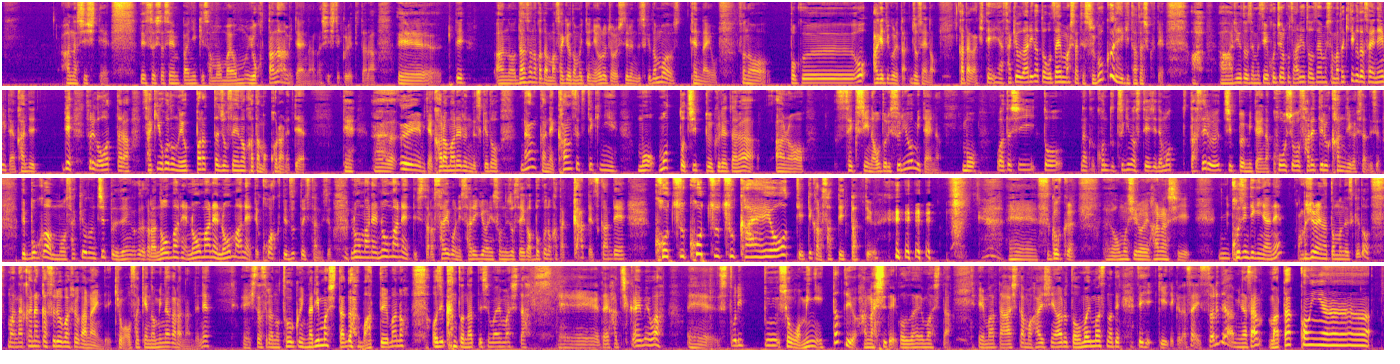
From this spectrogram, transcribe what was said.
話して、で、そした先輩ニッキーさんもお前よかったな、みたいな話してくれてたら、えー、で、あの、ダンサーの方は、まあ、先ほども言ったようによろちょろしてるんですけども、店内を、その、僕を挙げてくれた女性の方が来て、いや、先ほどありがとうございましたってすごく礼儀正しくて、あ、あありがとうございます。こちらこそありがとうございました。また来てくださいね。みたいな感じでで、それが終わったら、先ほどの酔っ払った女性の方も来られて、で、うえーみたいな絡まれるんですけど、なんかね、間接的に、もう、もっとチップくれたら、あの、セクシーな踊りするよみたいな。もう、私となんか今度次のステージでもっと出せるチップみたいな交渉されてる感じがしたんですよ。で、僕はもう先ほどのチップで全額だから no money、no money、no moneyって怖くてずっと言ってたんですよ。 no money、no moneyってしたら最後に去り際にその女性が僕の肩ガーって掴んで、コツコツ使えよって言ってから去っていったっていう。えー、すごく、面白い話。個人的にはね、面白いなと思うんですけど、まあなかなかする場所がないんで、今日はお酒飲みながらなんでね、えー、ひたすらのトークになりましたが、あっという間のお時間となってしまいました。えー、第8回目は、えー、ストリップショーを見に行ったという話でございました。え、また明日も配信あると思いますので、ぜひ聞いてください。それでは皆さん、また今夜。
